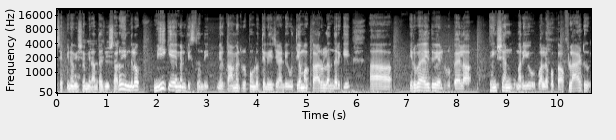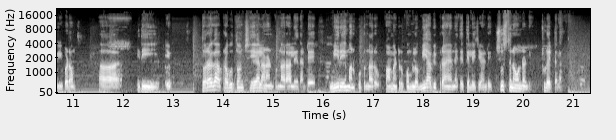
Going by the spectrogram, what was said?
చెప్పిన విషయం మీరు అంతా చూశారు. ఇందులో మీకు ఏమనిపిస్తుంది మీరు కామెంట్ రూపంలో తెలియజేయండి. ఉద్యమకారులందరికీ ఇరవై ఐదు వేల రూపాయల పెన్షన్ మరియు వాళ్ళకు ఒక ఫ్లాట్ ఇవ్వడం ఇది త్వరగా ప్రభుత్వం చేయాలని అంటున్నారా లేదంటే మీరేమనుకుంటున్నారు? కామెంట్ రూపంలో మీ అభిప్రాయాన్ని అయితే తెలియజేయండి. చూస్తూనే ఉండండి. టుడే తెలంగాణ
